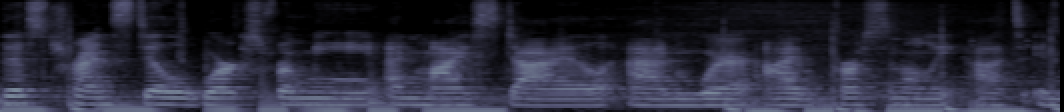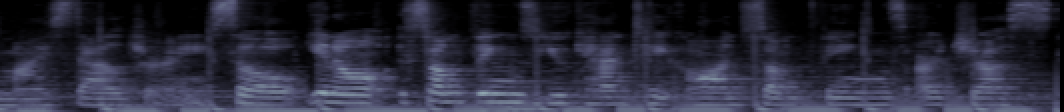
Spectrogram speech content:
this trend still works for me and my style and where I'm personally at in my style journey. So you know some things you can take on some things are just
